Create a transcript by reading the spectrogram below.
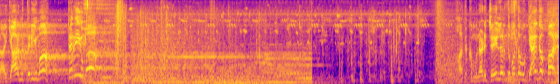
நான் யாருன்னு தெரியுமா? தெரியுமா? அதுக்கு முன்னாடி ஜெயில இருந்து வந்த உன் கேங்க பாரு.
